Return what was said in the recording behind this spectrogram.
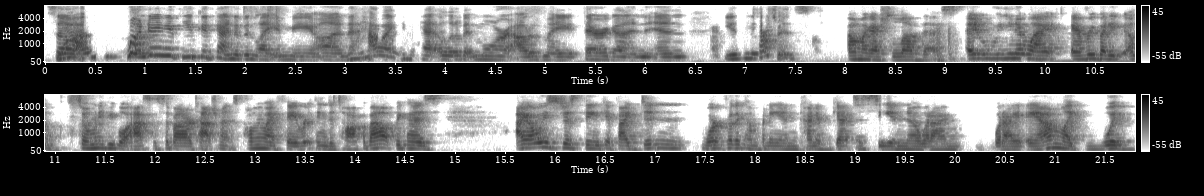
So yeah. I'm wondering if you could kind of enlighten me on how I can get a little bit more out of my Theragun and use the attachments. Oh my gosh, love this. And you know why Everybody, uh, so many people ask us about our attachments. Probably my favorite thing to talk about because – I always just think if I didn't work for the company and kind of get to see and know what I'm what I am, like would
